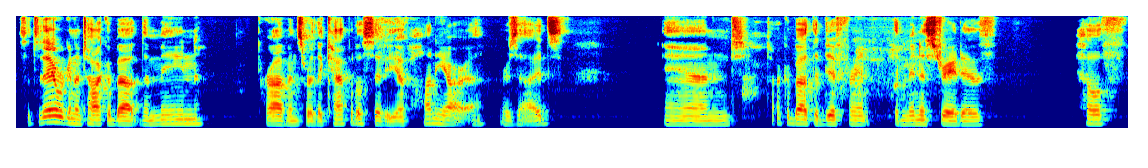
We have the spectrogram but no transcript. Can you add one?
so today we're going to talk about the main province where the capital city of Honiara resides and talk about the different administrative health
